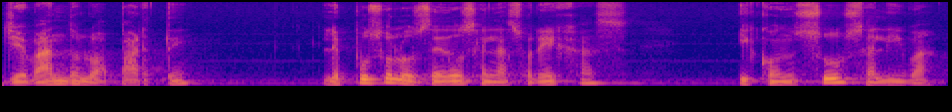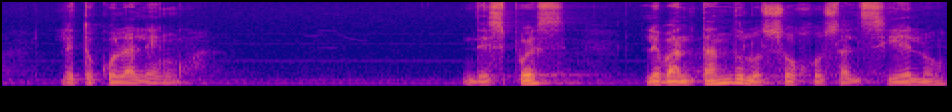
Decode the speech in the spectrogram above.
llevándolo aparte, le puso los dedos en las orejas y con su saliva le tocó la lengua. Después, levantando los ojos al cielo,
